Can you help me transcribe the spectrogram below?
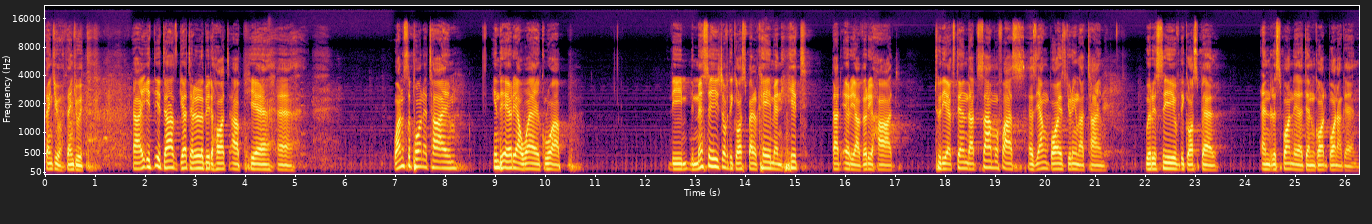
Thank you, thank you. Uh, it, it does get a little bit hot up here. Uh, once upon a time, in the area where I grew up, the, the message of the gospel came and hit that area very hard to the extent that some of us, as young boys during that time, we received the gospel and responded and got born again.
